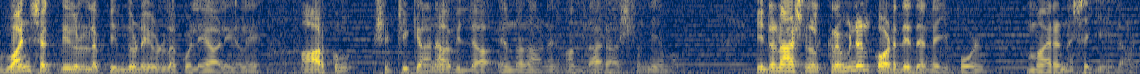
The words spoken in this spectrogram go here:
വൻ ശക്തികളുടെ പിന്തുണയുള്ള കൊലയാളികളെ ആർക്കും ശിക്ഷിക്കാനാവില്ല എന്നതാണ് അന്താരാഷ്ട്ര നിയമം. ഇന്റർനാഷണൽ ക്രിമിനൽ കോടതി തന്നെ ഇപ്പോൾ മരണശയ്യയിലാണ്.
